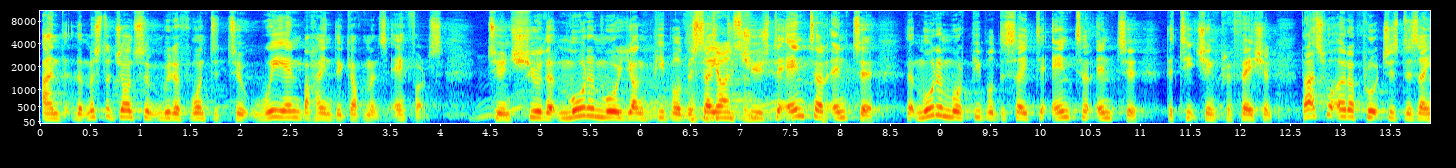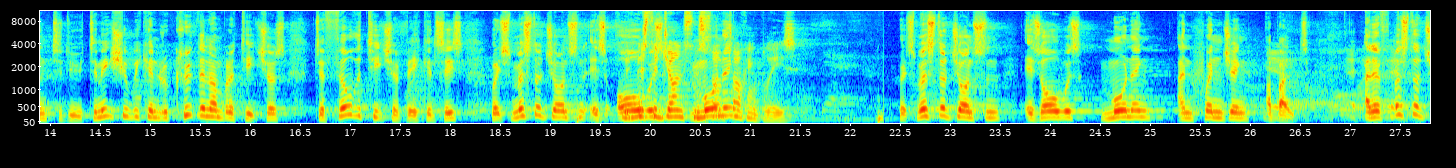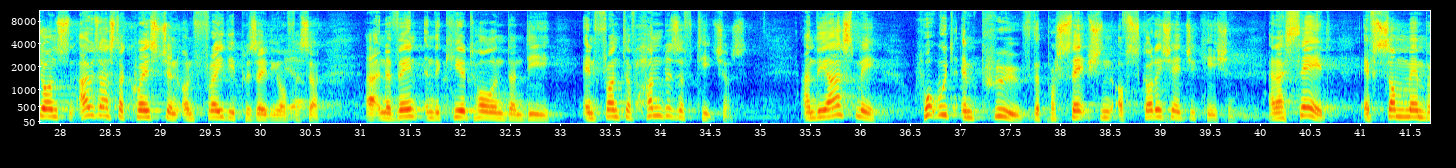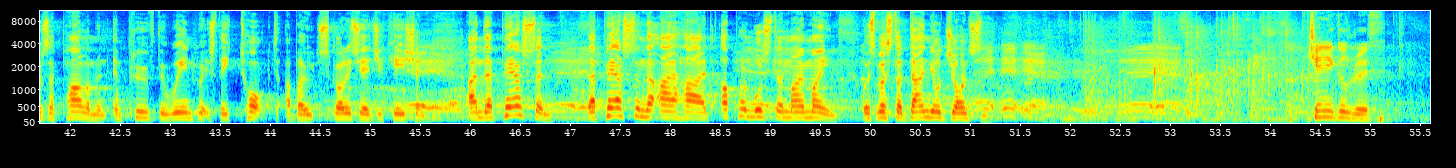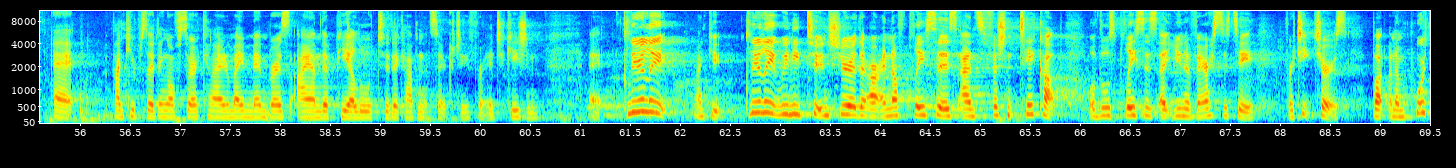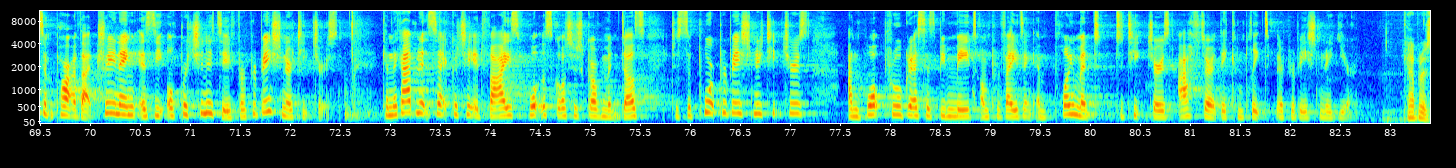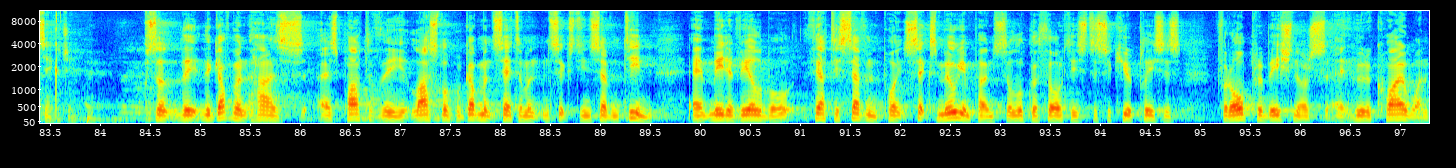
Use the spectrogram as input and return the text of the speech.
and that Mr Johnson would have wanted to weigh in behind the Government's efforts to ensure that more and more young people decide to choose to enter into that more and more people decide to enter into the teaching profession. That's what our approach is designed to do, to make sure we can recruit the number of teachers to fill the teacher vacancies, which Mr Johnson is Would always Mr Johnson, moaning... stop talking, please which Mr Johnson is always moaning and whinging yeah. about. And if Mr Johnson, I was asked a question on Friday, presiding officer, yeah. at an event in the Caird Hall in Dundee in front of hundreds of teachers. And they asked me, what would improve the perception of Scottish education? And I said, if some members of parliament improved the way in which they talked about Scottish education. And the person, the person that I had uppermost in my mind was Mr Daniel Johnson. Jenny Gilruth. Uh, thank you, Presiding Officer. Can I remind members I am the PLO to the Cabinet Secretary for Education. Uh, clearly, thank you. Clearly, we need to ensure there are enough places and sufficient take-up of those places at university for teachers, but an important part of that training is the opportunity for probationer teachers. Can the Cabinet Secretary advise what the Scottish Government does to support probationary teachers and what progress has been made on providing employment to teachers after they complete their probationary year? Cabinet Secretary so the, the government has, as part of the last local government settlement in 1617, uh, made available £37.6 million pounds to local authorities to secure places for all probationers uh, who require one.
